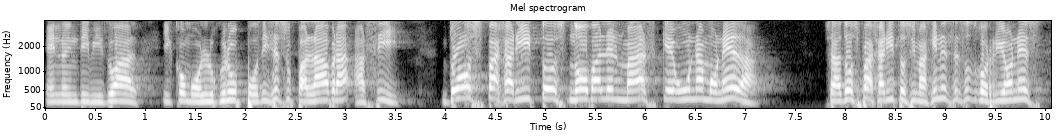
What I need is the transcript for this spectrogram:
en lo individual y como grupo. Dice su palabra así, dos pajaritos no valen más que una moneda. O sea, dos pajaritos, imagínense esos gorriones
